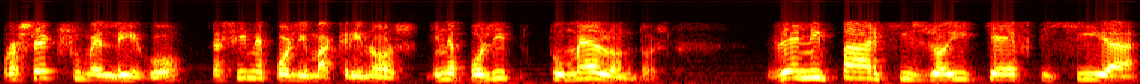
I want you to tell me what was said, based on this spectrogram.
προσέξουμε λίγο, σας είναι πολύ μακρινός, είναι πολύ του μέλλοντος. Δεν υπάρχει ζωή και ευτυχία,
